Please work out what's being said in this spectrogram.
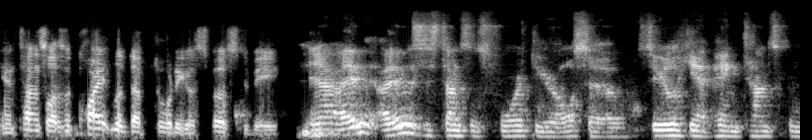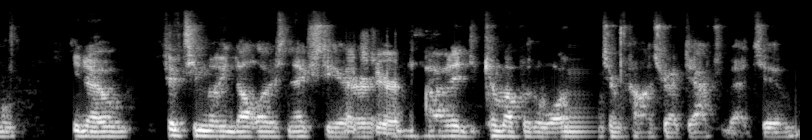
and Tunsil hasn't quite lived up to what he was supposed to be. Yeah, I I think this is Tunsil's fourth year also. So you're looking at paying Tunsil, you know, fifteen million dollars next year. Next year. and having to come up with a long term contract after that too.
